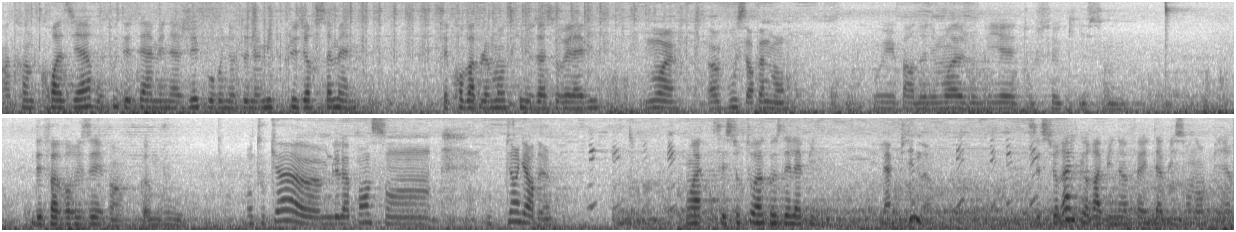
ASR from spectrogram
Un train de croisière où tout était aménagé pour une autonomie de plusieurs semaines. C'est probablement ce qui nous a sauvé la vie. Ouais, à vous certainement. Oui, pardonnez-moi, j'oubliais tous ceux qui sont défavorisés, enfin, comme vous. En tout cas, euh, les lapins sont bien gardés. Ouais, c'est surtout à cause des lapines. Les lapines? C'est sur elles que Rabinov a établi son empire.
